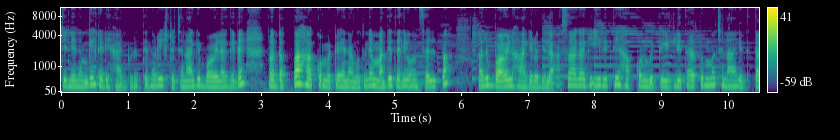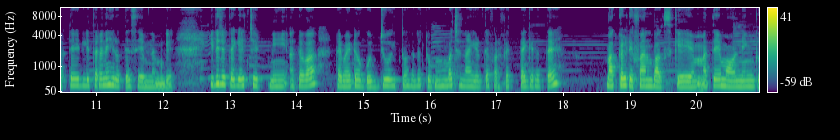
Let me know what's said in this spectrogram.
ತಿಂಡಿ ನಮಗೆ ರೆಡಿ ಆಗಿಬಿಡುತ್ತೆ. ನೋಡಿ ಇಷ್ಟು ಚೆನ್ನಾಗಿ ಬಾಯ್ಲ್ ಆಗಿದೆ. ನಾವು ದಪ್ಪ ಹಾಕ್ಕೊಂಡ್ಬಿಟ್ರೆ ಏನಾಗುತ್ತೆ ಮಧ್ಯದಲ್ಲಿ ಒಂದು ಸ್ವಲ್ಪ ಅದು ಬಾಯ್ಲ್ ಆಗಿರೋದಿಲ್ಲ. ಸೊ ಹಾಗಾಗಿ ಈ ರೀತಿ ಹಾಕ್ಕೊಂಡ್ಬಿಟ್ಟು ಇಡ್ಲಿ ಥರ ತುಂಬ ಚೆನ್ನಾಗಿರುತ್ತೆ. ತಟ್ಟೆ ಇಡ್ಲಿ ಥರನೇ ಇರುತ್ತೆ ಸೇಮ್ ನಮಗೆ. ಇದ್ರ ಜೊತೆಗೆ ಚಟ್ನಿ ಅಥವಾ ಟೊಮೆಟೊ ಗೊಜ್ಜು ಇತ್ತು ಅಂತಂದರೆ ತುಂಬ ಚೆನ್ನಾಗಿರುತ್ತೆ ಪರ್ಫೆಕ್ಟಾಗಿರುತ್ತೆ ಮಕ್ಕಳ ಟಿಫನ್ ಬಾಕ್ಸ್ಗೆ ಮತ್ತು ಮಾರ್ನಿಂಗ್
